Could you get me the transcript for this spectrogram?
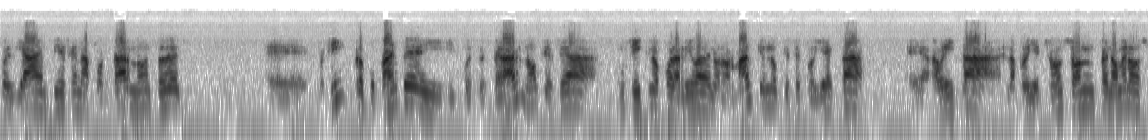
pues ya empiecen a aportar, ¿no? Entonces, eh, pues sí, preocupante y, pues esperar, ¿no? Que sea un ciclo por arriba de lo normal, que es lo que se proyecta eh, ahorita, la proyección son fenómenos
